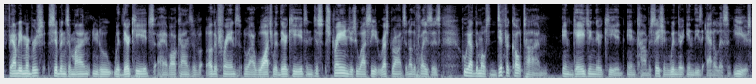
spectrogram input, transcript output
family members, siblings of mine, you know, with their kids. I have all kinds of other friends who I watch with their kids, and just strangers who I see at restaurants and other places who have the most difficult time engaging their kid in conversation when they're in these adolescent years.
